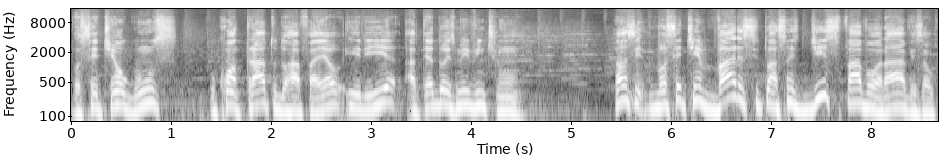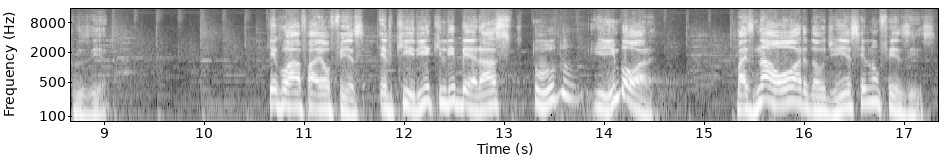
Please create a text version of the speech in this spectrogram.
Você tinha alguns, o contrato do Rafael iria até 2021. Então assim, você tinha várias situações desfavoráveis ao Cruzeiro. O que, que o Rafael fez? Ele queria que liberasse tudo e ir embora. Mas na hora da audiência ele não fez isso.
